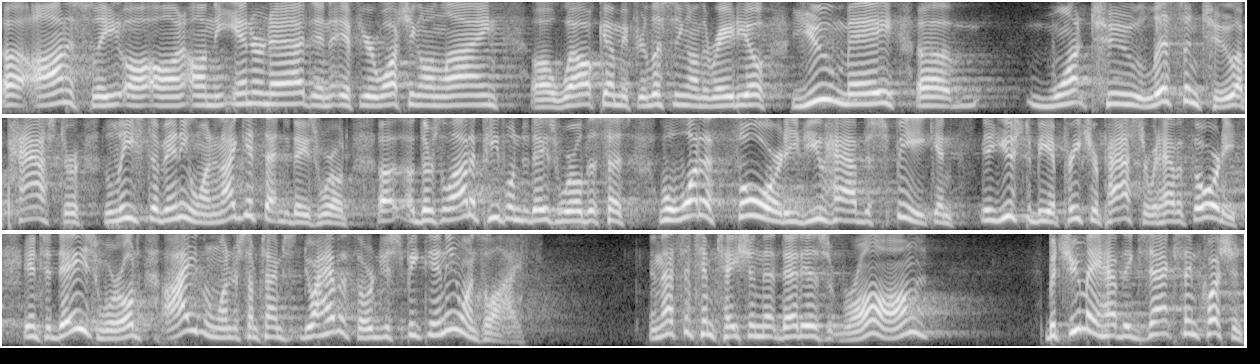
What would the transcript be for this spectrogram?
uh, honestly, uh, on, on the internet, and if you're watching online, uh, welcome. If you're listening on the radio, you may uh, want to listen to a pastor the least of anyone. And i get that in today's world. Uh, there's a lot of people in today's world that says well what authority do you have to speak? And it used to be a preacher pastor would have authority. In today's world i even wonder sometimes do i have authority to speak to anyone's life? And that's a temptation that, that is wrong but you may have the exact same question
